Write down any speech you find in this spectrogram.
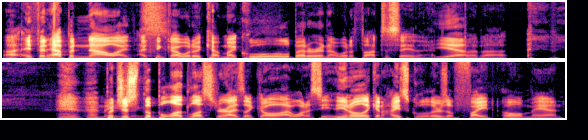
uh, if it happened now, I, I think I would have kept my cool a little better, and I would have thought to say that. Yeah. But uh, but just the bloodlust in her eyes, like, oh, I want to see. It. You know, like in high school, there's a fight. Oh man,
